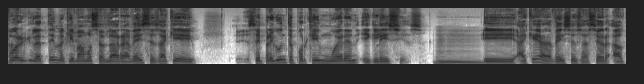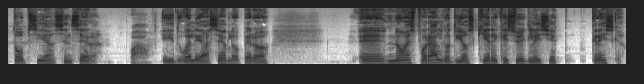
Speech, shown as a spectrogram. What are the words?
Por el tema que vamos a hablar. A veces hay que, se pregunta por qué mueren iglesias. Mm. Y hay que a veces hacer autopsia sincera. Wow. Y duele hacerlo, pero eh, no es por algo. Dios quiere que su iglesia crezca.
